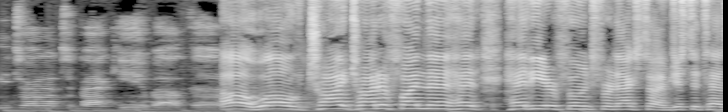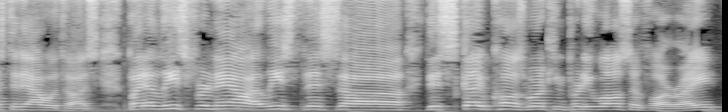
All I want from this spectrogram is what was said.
be joining to Becky about the. Oh well, try try to find the head head earphones for next time, just to test it out with us. But at least for now, at least this uh this Skype call is working pretty well so far, right?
